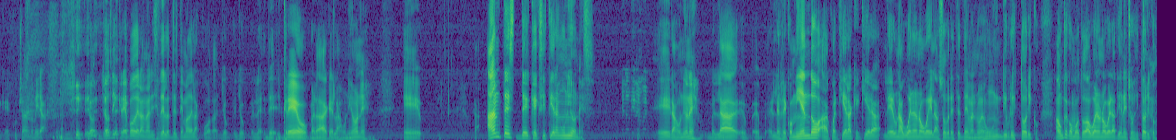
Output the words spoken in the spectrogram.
aquí escuchando, mira. Yo, yo discrepo del análisis de la- del tema de las cuotas. Yo, yo de- creo, ¿verdad?, que las uniones, eh, antes de que existieran uniones, eh, las uniones, ¿verdad? Eh, eh, les recomiendo a cualquiera que quiera leer una buena novela sobre este tema. No es un libro histórico, aunque como toda buena novela tiene hechos históricos.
